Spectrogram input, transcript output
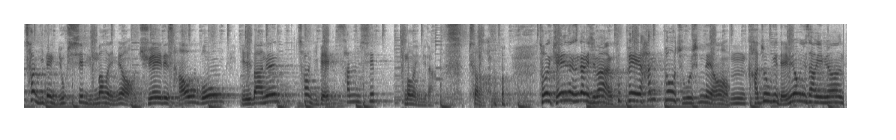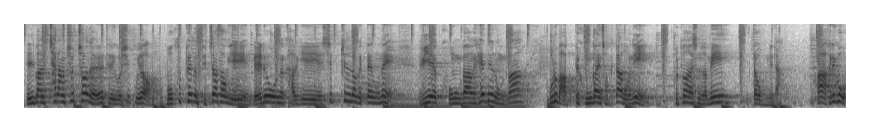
1266만 원이며 GLE 450 일반은 1230만 원입니다. 비싸다. 저는 개인의 생각이지만 쿠페에 한 표 주고 싶네요. 음, 가족이 4명 이상이면 일반 차량 추천을 드리고 싶고요. 뭐 쿠페는 뒷좌석이 내려오는 각이 10필러기 때문에 위에 공간 헤드룸과 무릎 앞에 공간이 적다 보니 불편하신 점이 있다고 봅니다. 아 그리고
